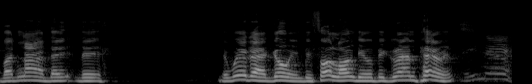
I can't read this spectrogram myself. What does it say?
But now they, they, the way they're going, before long they will be grandparents. Amen.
